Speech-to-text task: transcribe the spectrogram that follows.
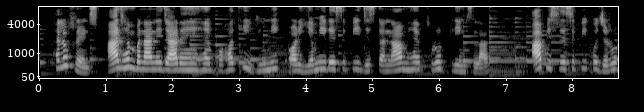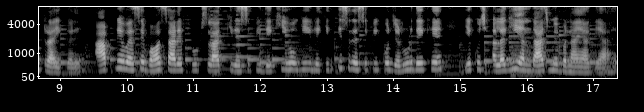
हेलो फ्रेंड्स, आज हम बनाने जा रहे हैं बहुत ही यूनिक और यमी रेसिपी जिसका नाम है फ्रूट क्रीम सलाद। आप इस रेसिपी को ज़रूर ट्राई करें। आपने वैसे बहुत सारे फ्रूट सलाद की रेसिपी देखी होगी, लेकिन इस रेसिपी को ज़रूर देखें। ये कुछ अलग ही अंदाज में बनाया गया है।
